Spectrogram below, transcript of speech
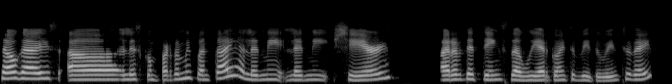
So, guys, uh, les comparto mi pantalla. Let me, let me share part of the things that we are going to be doing today.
